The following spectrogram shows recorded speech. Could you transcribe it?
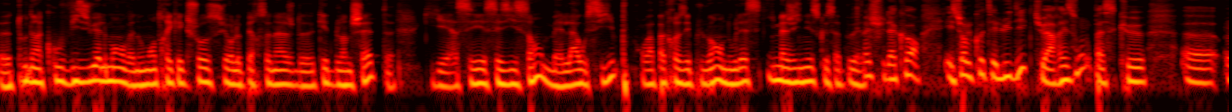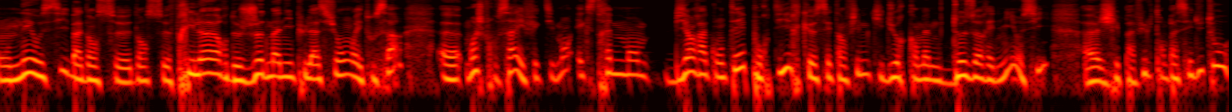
Euh, tout d'un coup, visuellement, on va nous montrer quelque chose sur le personnage de Kate Blanchett qui est assez saisissant, mais là aussi, on va pas creuser plus loin. On nous laisse imaginer ce que ça peut être. Ouais, je suis d'accord. Et sur le côté ludique, tu as raison parce que euh, on est aussi bah, dans ce dans ce thriller de jeu de manipulation et tout ça. Euh, moi, je trouve ça effectivement extrêmement bien raconté pour dire que c'est un film qui dure quand même deux heures et demie aussi. Euh, J'ai pas vu le temps passer du tout.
